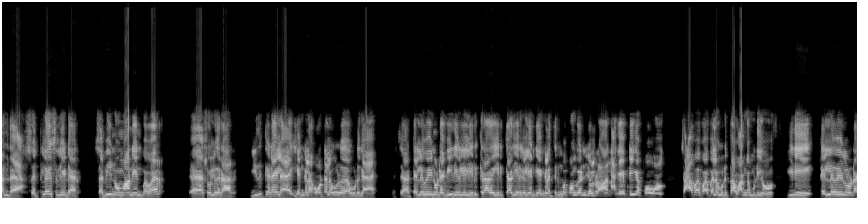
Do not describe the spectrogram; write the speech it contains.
அந்த செட்லேஸ் லீடர் சபீன் ஒமான் என்பவர் சொல்லுகிறார் இதுக்கிடையில எங்களை ஹோட்டலை விடுங்க டெல்லுவையினுடைய வீதிகளில் இருக்கிறா இருக்காதீர்கள் என்று எங்களை திரும்ப போங்கன்னு சொல்றான். நாங்க எப்படிங்க போவோம்? சாவை வ- விலை கொடுத்தா வாங்க முடியும். இனி டெல்லுவையிலோட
